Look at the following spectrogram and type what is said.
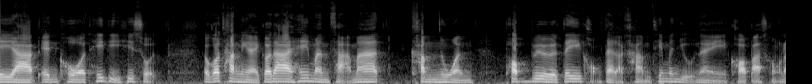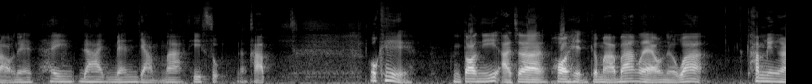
ยายาม encode ให้ดีที่สุด แล้วก็ทำยังไงก็ได้ให้มันสามารถคำนวณ probability ของแต่ละคำที่มันอยู่ใน corpus ของเราเนี่ยให้ได้แม่นยำมากที่สุดนะครับ โอเค ถึงตอนนี้อาจจะพอเห็นกันมาบ้างแล้วเนะว่าทำยังไง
